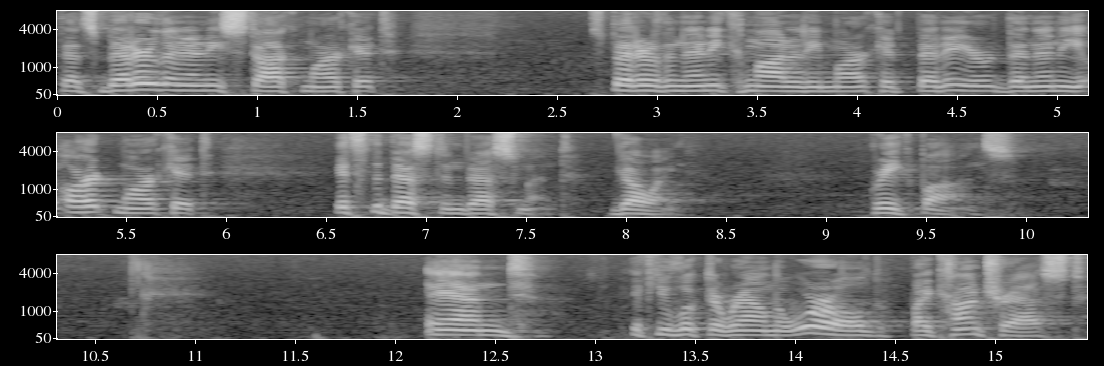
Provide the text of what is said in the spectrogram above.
That's better than any stock market. It's better than any commodity market, better than any art market. It's the best investment going. Greek bonds. And if you looked around the world, by contrast,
